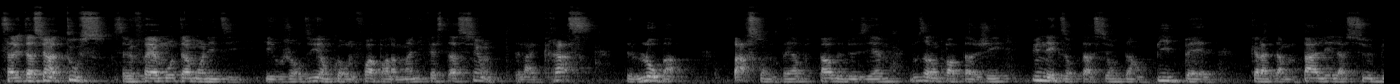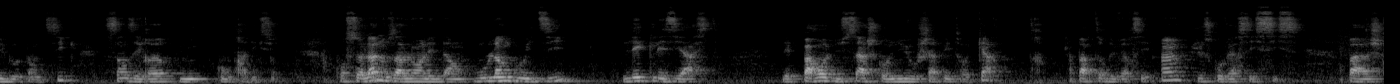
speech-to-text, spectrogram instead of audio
Salutations à tous, c'est le frère Mota Monedi. Et aujourd'hui, encore une fois, par la manifestation de la grâce de l'Oba, par son verbe, par le deuxième, nous allons partager une exhortation dans Bible, Kalatambale, la seule Bible authentique, sans erreur ni contradiction. Pour cela, nous allons aller dans Moulangouidi, l'Ecclésiaste, les paroles du sage connu au chapitre 4, à partir du verset 1 jusqu'au verset 6, page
